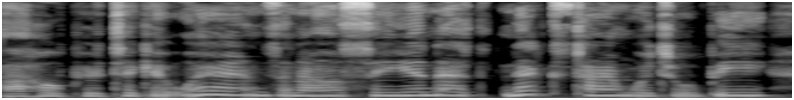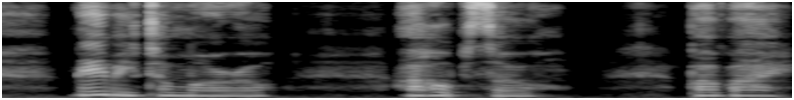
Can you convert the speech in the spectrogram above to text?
I hope your ticket wins, and I'll see you ne- next time, which will be maybe tomorrow. I hope so. Bye bye.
